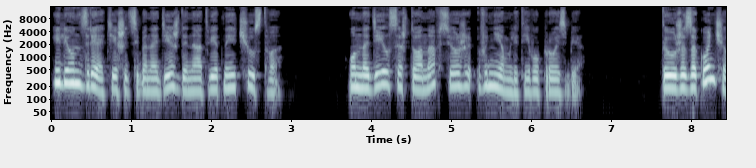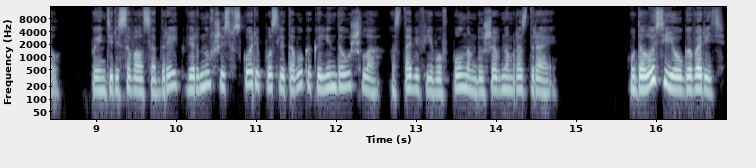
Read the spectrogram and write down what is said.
или он зря тешит себя надеждой на ответные чувства. Он надеялся, что она все же внемлет его просьбе. «Ты уже закончил?» — поинтересовался Дрейк, вернувшись вскоре после того, как Элинда ушла, оставив его в полном душевном раздрае. «Удалось ее уговорить?»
